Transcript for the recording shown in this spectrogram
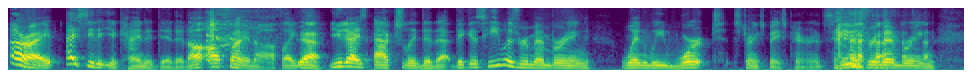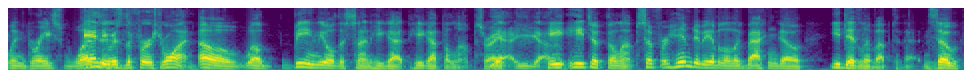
all right, I see that you kind of did it. I'll, I'll sign off. Like, Yeah. you guys actually did that because he was remembering when we weren't strengths based parents. He was remembering when Grace wasn't. And he was the first one. Oh well, being the oldest son, he got he got the lumps, right? Yeah, you got he he took the lumps. So for him to be able to look back and go, you did live up to that. And so mm-hmm.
